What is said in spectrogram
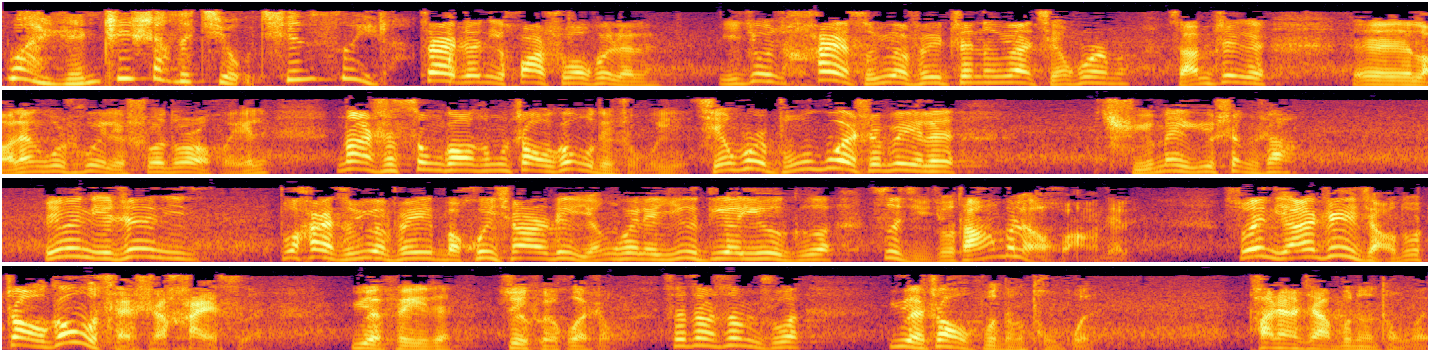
万人之上的九千岁了。再者，你话说回来了。你就害死岳飞，真能怨秦桧吗？咱们这个呃老梁故事会里说多少回了？那是宋高宗赵构的主意，秦桧不过是为了取媚于圣上。因为你这你不害死岳飞，把徽钦二帝迎回来，一个爹一个哥，自己就当不了皇帝了。所以你按这个角度，赵构才是害死岳飞的罪魁祸首。所以照这么说，岳赵不能通婚，他两家不能通婚。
